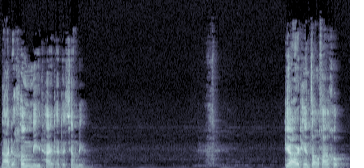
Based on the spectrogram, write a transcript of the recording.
拿着亨利太太的项链。第二天早饭后，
